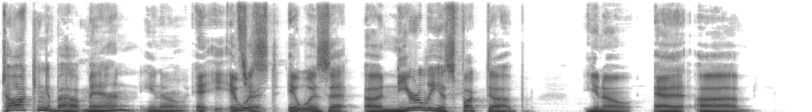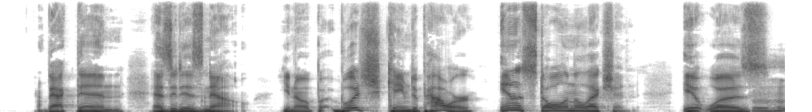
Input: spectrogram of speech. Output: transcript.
talking about, man? You know, it, it was, it was uh, uh, nearly as fucked up you know, uh, uh, back then as it is now. You know, Bush came to power in a stolen election. It was, mm-hmm.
